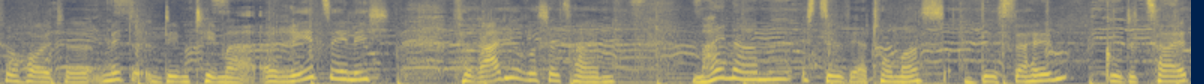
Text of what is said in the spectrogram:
für heute mit dem Thema Redselig für Radio Rüsselsheim. Mein Name ist Silvia Thomas. Bis dahin, gute Zeit.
